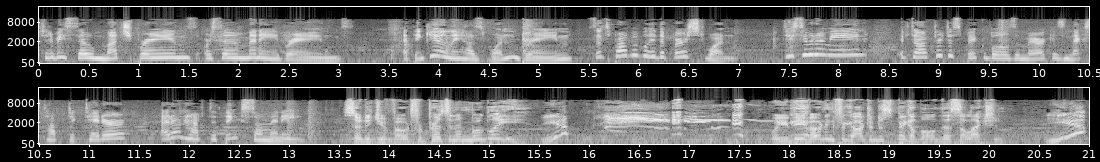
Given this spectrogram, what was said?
Should it be so much brains or so many brains? I think he only has one brain, so it's probably the first one. Do you see what I mean? If Dr. Despicable is America's next top dictator, I don't have to think so many. So, did you vote for President Moogly? Yep. Will you be voting for Dr. Despicable this election? Yep.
